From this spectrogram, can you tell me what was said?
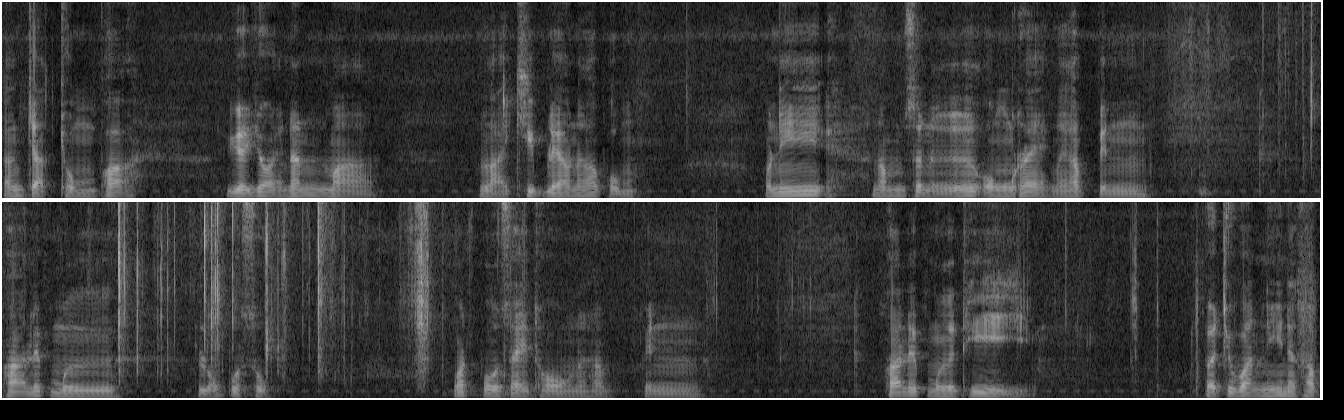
หลังจากชมพระย่อยๆ นั้นมาหลายคลิปแล้วนะครับผม วันนี้นำเสนอองค์แรกนะครับเป็นพระเล็บมือหลวงปู่สุข วัดโพไซทองนะครับ เป็นพระเล็บมือที่ ปัจจุบันนี้นะครับ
